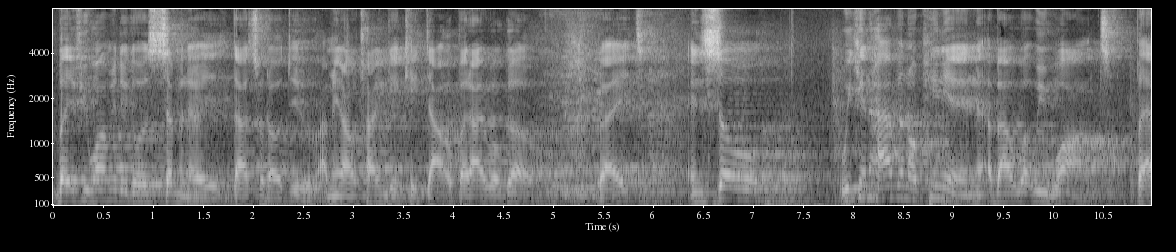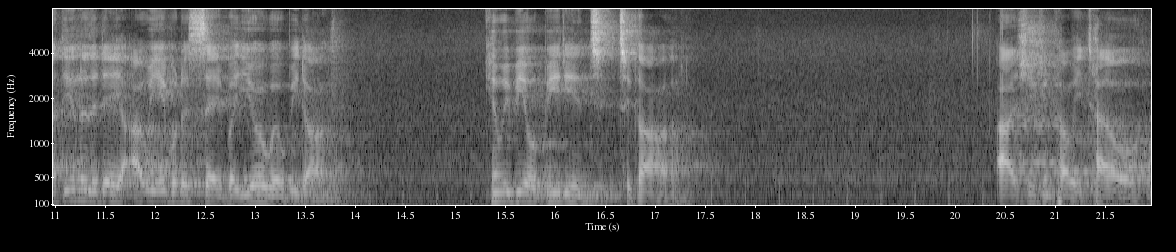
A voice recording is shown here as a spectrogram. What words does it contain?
but if you want me to go to seminary, that's what I'll do. I mean, I'll try and get kicked out, but I will go, right? And so we can have an opinion about what we want, but at the end of the day, are we able to say, but your will be done? Can we be obedient to God? As you can probably tell,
